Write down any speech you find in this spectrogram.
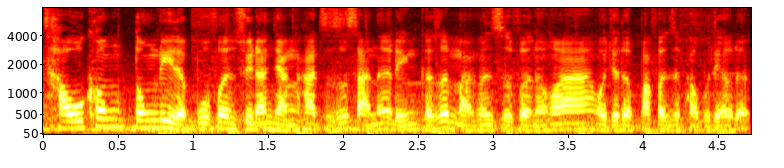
操控动力的部分，虽然讲它只是三二零，可是满分十分的话，我觉得八分是跑不掉的。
